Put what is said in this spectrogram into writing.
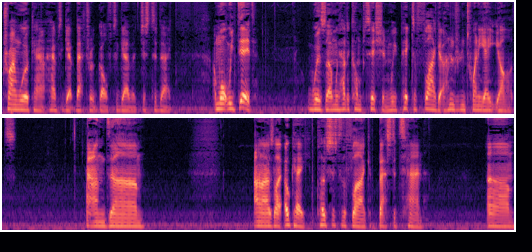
try and work out how to get better at golf together just today. And what we did was um, we had a competition. We picked a flag at 128 yards, and um, and I was like, okay, closest to the flag, best of ten. Um,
